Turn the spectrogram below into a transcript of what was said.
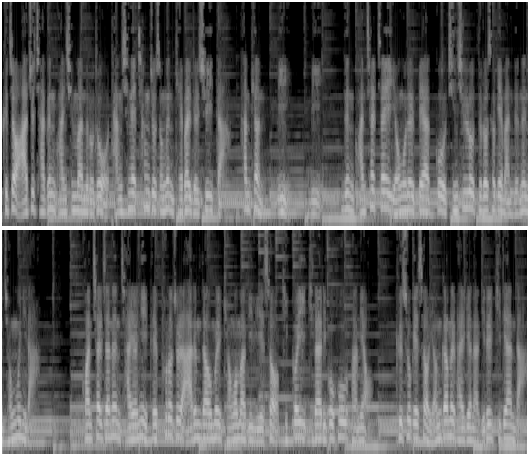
그저 아주 작은 관심만으로도 당신의 창조성은 개발될 수 있다. 한편, 미, 미는 관찰자의 영혼을 빼앗고 진실로 들어서게 만드는 정문이다. 관찰자는 자연이 베풀어줄 아름다움을 경험하기 위해서 기꺼이 기다리고 호흡하며 그 속에서 영감을 발견하기를 기대한다.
